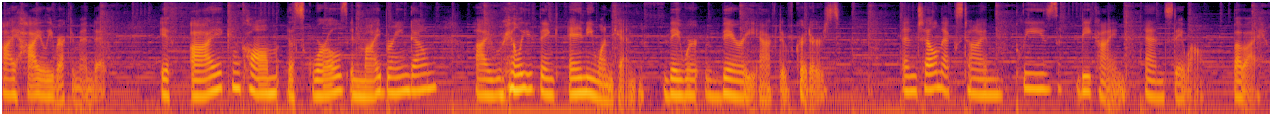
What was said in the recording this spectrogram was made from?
I highly recommend it. If I can calm the squirrels in my brain down, I really think anyone can. They were very active critters. Until next time, please be kind and stay well. Bye bye.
